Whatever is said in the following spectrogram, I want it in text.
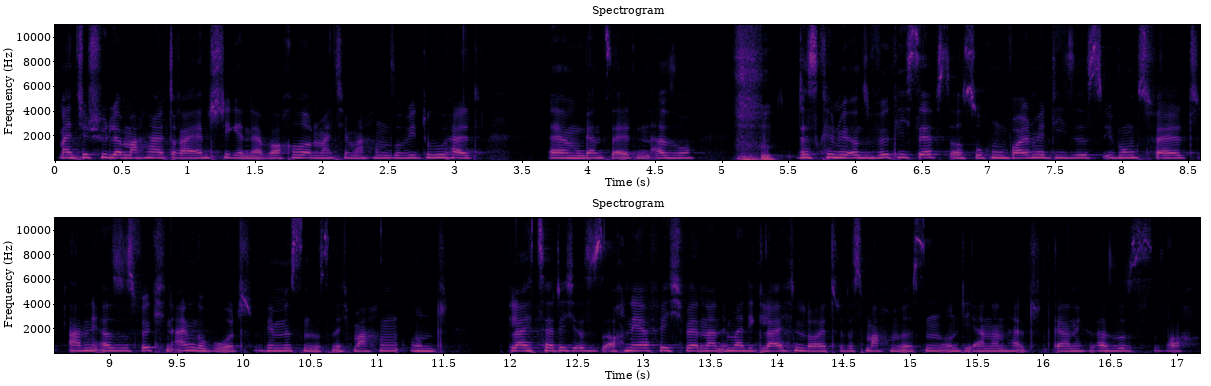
manche Schüler machen halt drei Einstiege in der Woche und manche machen so wie du halt ähm, ganz selten. Also das können wir uns wirklich selbst aussuchen. Wollen wir dieses Übungsfeld annehmen? Also es ist wirklich ein Angebot. Wir müssen das nicht machen. Und gleichzeitig ist es auch nervig, wenn dann immer die gleichen Leute das machen müssen und die anderen halt gar nicht. Also es ist auch.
